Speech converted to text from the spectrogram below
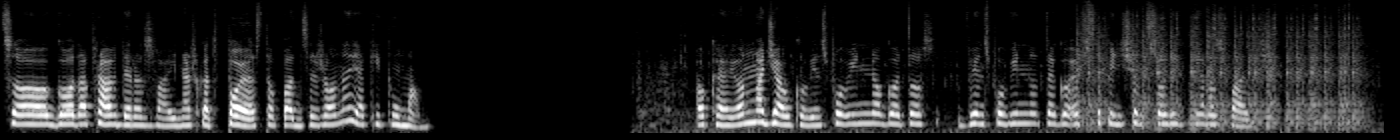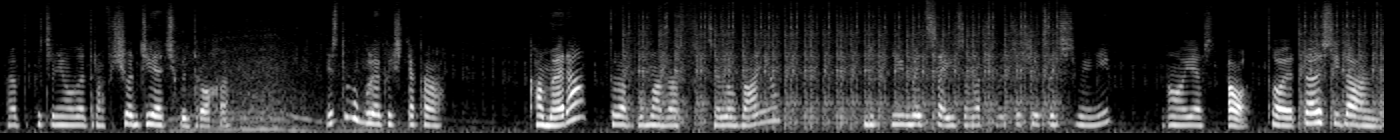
co go naprawdę rozwali. Na przykład pojazd opancerzony, jaki tu mam. Okej, on ma działko, więc powinno go to, więc powinno tego F-150 solidnie rozwalić. Ale póki co nie mogę trafić. Odjedźmy trochę. Jest tu w ogóle jakaś taka kamera, która pomaga w celowaniu? Kliknijmy C i zobaczmy, czy się coś zmieni. O, jest. O, to, to jest idealne.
